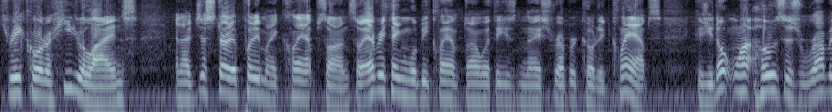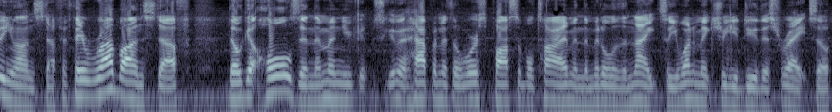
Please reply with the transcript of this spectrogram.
three-quarter heater lines, and I've just started putting my clamps on. So everything will be clamped on with these nice rubber coated clamps because you don't want hoses rubbing on stuff. If they rub on stuff, they'll get holes in them and it's going to happen at the worst possible time in the middle of the night. So you want to make sure you do this right. So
